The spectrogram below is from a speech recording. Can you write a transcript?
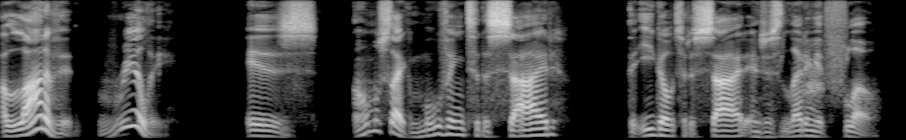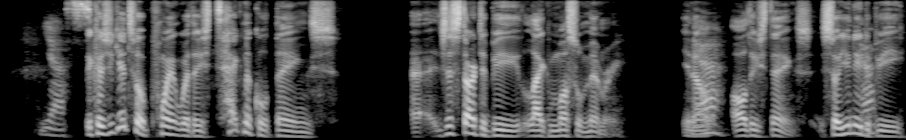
A lot of it really is almost like moving to the side, the ego to the side, and just letting it flow. Yes. Because you get to a point where these technical things uh, just start to be like muscle memory, you know, Yeah. all these things. So you need Yeah. to be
